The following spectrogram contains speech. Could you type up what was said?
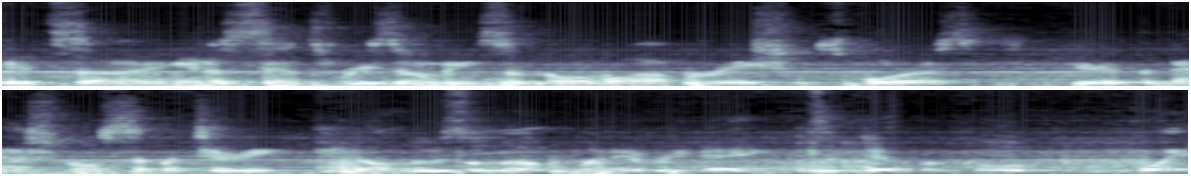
it's uh, in a sense resuming some normal operations for us here at the National Cemetery. You don't lose a loved one every day. It's a difficult point in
